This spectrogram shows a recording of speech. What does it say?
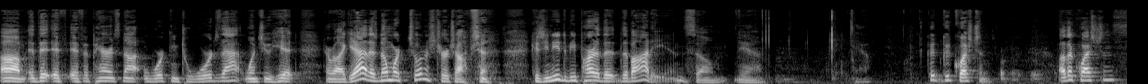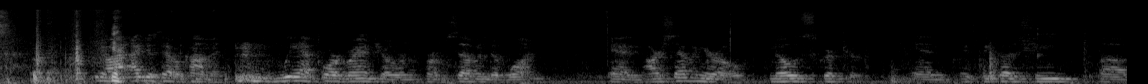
Um, if, if, if a parent's not working towards that, once you hit and we're like, yeah, there's no more children's church option because you need to be part of the, the body, and so yeah, good good question. Other questions? You know, Yeah. I, I just have a comment. we have four grandchildren from seven to one, and our seven-year-old knows scripture, and it's because she uh,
